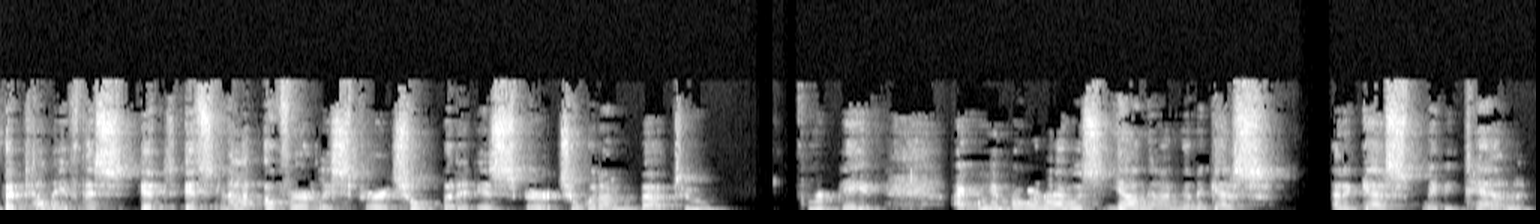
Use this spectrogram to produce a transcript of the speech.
But tell me if this, it, it's not overtly spiritual, but it is spiritual, what I'm about to repeat. I remember when I was young, and I'm going to guess, at a guess, maybe 10,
